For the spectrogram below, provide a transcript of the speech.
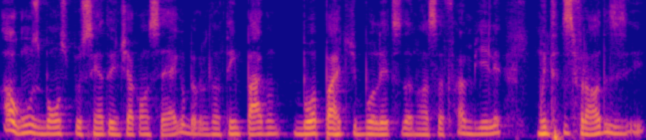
alguns bons por cento a gente já consegue. O Belgrado tem pago boa parte de boletos da nossa família, muitas fraldas. E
